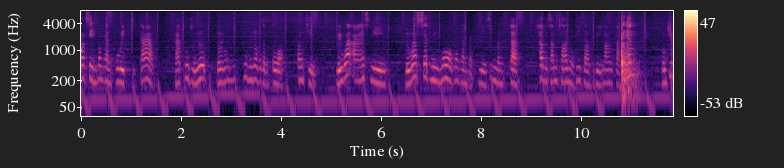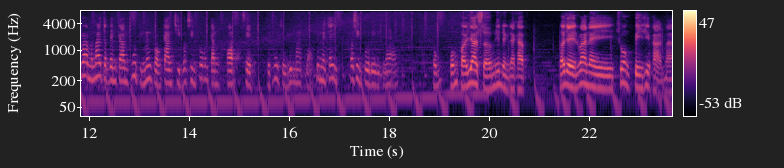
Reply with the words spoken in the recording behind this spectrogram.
วัคซีนป้องกันโควิด -19 นะผู้สูงอายุโดยผู้มีโรคประจำตัวต้องฉีด หรือว่า RSV หรือว่าเซตนิวโมป้องกันแบคทีเรียซึ่งมันจะเข้าไปซ้ำซ้อนอย่างที่อาจารย์ทวีเล่าให้ฟังงั้นผมคิดว่ามันน่าจะเป็นการพูดถึงเรื่องของการฉีดวัคซีนเพื่อป้องกันปอดอักเสบในผู้สูงอายุมากกว่าซึ่งไม่ใช่วัคซีนตัวเดียวอีกแล้ว ผมผมขออนุญาตเสริมนิดหนึ่งนะครับ เราจะเห็นว่าในช่วงปีที่ผ่านมา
